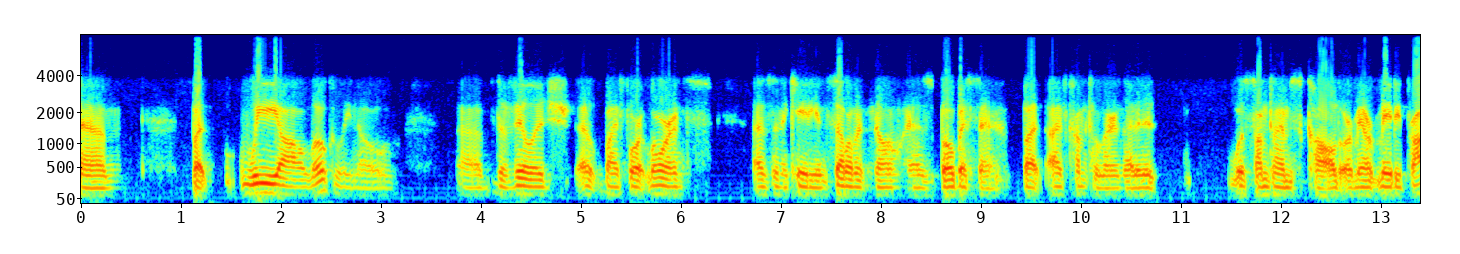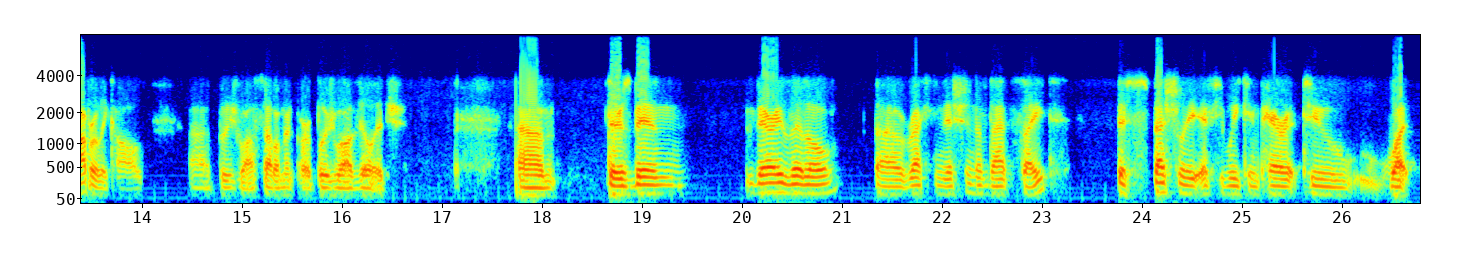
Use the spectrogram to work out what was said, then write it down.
Um, but we all locally know uh, the village out by Fort Lawrence as an Acadian settlement known as Beaubassin. But I've come to learn that it was sometimes called, or may, maybe properly called, uh, bourgeois settlement or bourgeois village. Um, there's been very little uh, recognition of that site, especially if we compare it to what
